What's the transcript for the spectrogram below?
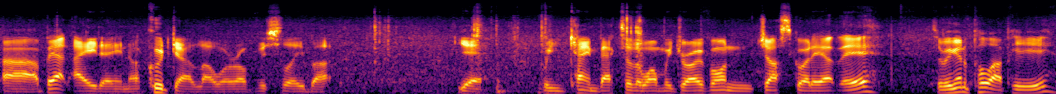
uh, about 18. I could go lower, obviously, but yeah, we came back to the one we drove on and just got out there. So we're going to pull up here.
